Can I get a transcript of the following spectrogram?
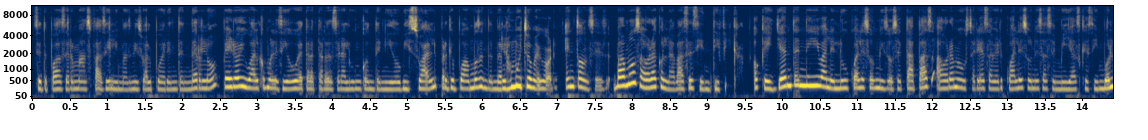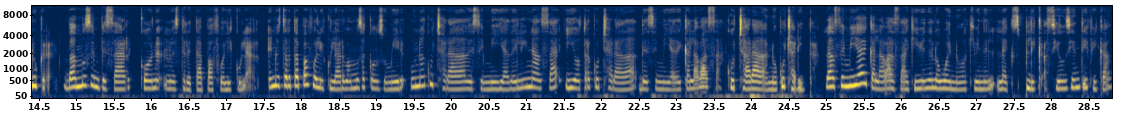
se te pueda hacer más fácil y más visual poder entenderlo, pero igual como les digo voy a tratar de hacer algún contenido visual para que podamos entenderlo mucho mejor. Entonces, vamos ahora con la base científica. Ok, ya entendí, vale Lu, cuáles son mis dos etapas, ahora me gustaría saber cuáles son esas semillas que se involucran. Vamos a empezar con nuestra etapa folicular. En nuestra etapa folicular vamos a consumir una cucharada de semilla de linaza y otra cucharada de semilla de calabaza. Cucharada, no cucharita. La semilla de calabaza, aquí viene lo bueno, aquí viene la explicación científica,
